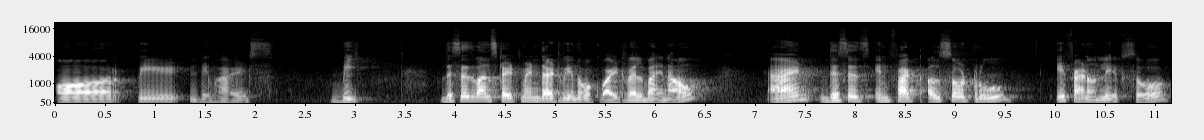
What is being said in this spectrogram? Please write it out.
or P divides B. This is one statement that we know quite well by now and this is in fact also true if and only if so.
